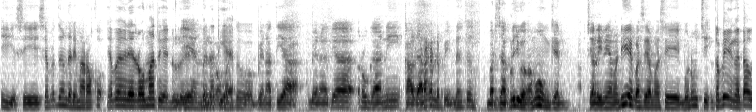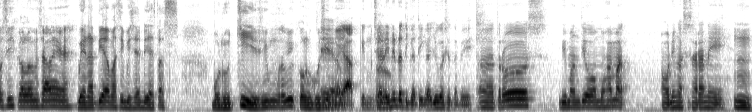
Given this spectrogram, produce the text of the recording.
Iya sih Siapa tuh yang dari Maroko? Siapa yang dari Roma tuh ya dulu Iya ya? yang dari Benatia. Roma itu Benatia Benatia Rugani Caldara kan udah pindah tuh Barzagli juga nggak mungkin Celini sama dia pasti sama si Bonucci Tapi ya nggak tahu sih kalau misalnya ya, Benatia masih bisa di atas Bonucci sih, tapi kalau gue sih Iya. nggak yakin. kalau- Celini udah 3-3 juga sih tapi Eh, Terus Bimantio Muhammad Oh ini ngasih saran nih Hmm.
